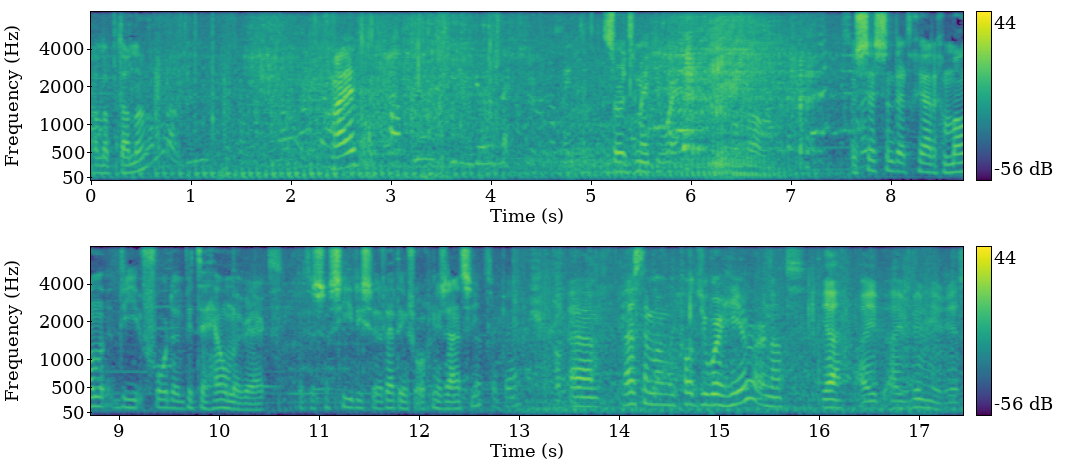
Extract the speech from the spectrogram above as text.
Al-Abdallah. Ismail? Sorry to make you wait. Een 36-jarige man die voor de Witte Helmen werkt. Dat is een Syrische reddingsorganisatie. That's okay. Um, last time when we called you were here or not? Yeah, I, I've been here, yes.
